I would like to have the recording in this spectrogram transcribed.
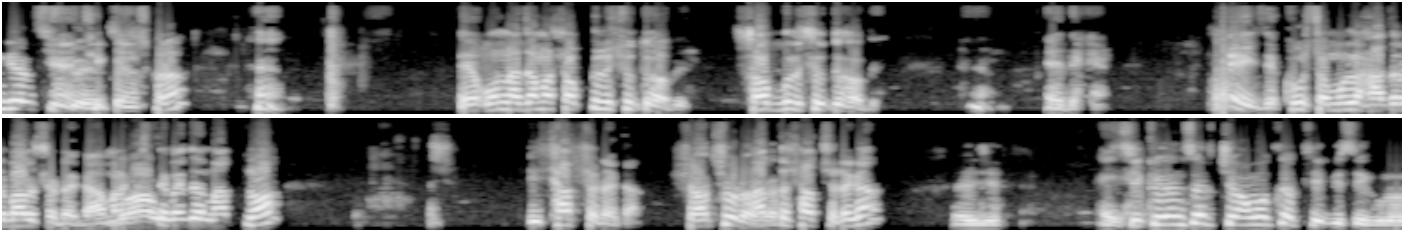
ইন্ডিয়ান হ্যাঁ সিকোয়েন্স সিকোয়েন্স করা হ্যাঁ। অন্য জামা সবগুলো শুতে হবে সবগুলো হবে। এই দেখেন। এই যে খুচরা মূল্য হাজার বারোশো টাকা আমার কাছে পাইতে মাত্র সাতশো টাকা। সাতশো টাকা। মাত্র সাতশো টাকা। এই যে। সিকোয়েন্সের চমৎকার থ্রি পিস এগুলো।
